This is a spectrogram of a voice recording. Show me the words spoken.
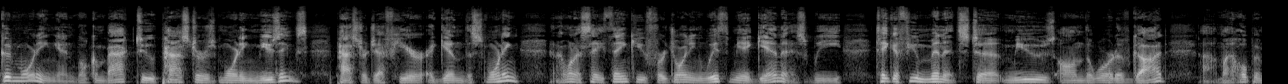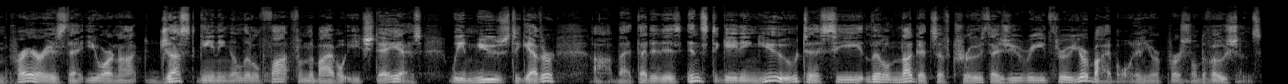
Good morning and welcome back to Pastor's Morning Musings. Pastor Jeff here again this morning, and I want to say thank you for joining with me again as we take a few minutes to muse on the Word of God. Uh, my hope and prayer is that you are not just gaining a little thought from the Bible each day as we muse together, uh, but that it is instigating you to see little nuggets of truth as you read through your Bible in your personal devotions.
